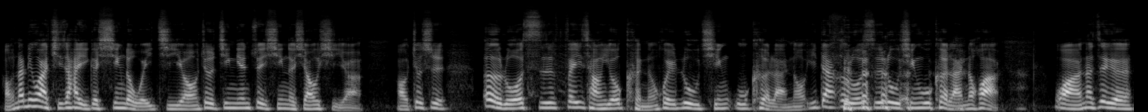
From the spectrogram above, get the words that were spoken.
好，那另外其实还有一个新的危机哦，就是今天最新的消息啊，哦，就是俄罗斯非常有可能会入侵乌克兰哦。一旦俄罗斯入侵乌克兰的话，哇，那这个。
